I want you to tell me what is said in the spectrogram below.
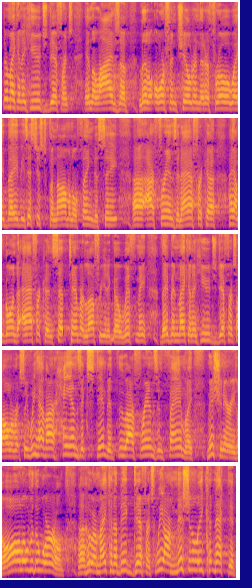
They're making a huge difference in the lives of little orphan children that are throwaway babies. It's just a phenomenal thing to see. Uh, our friends in Africa. Hey, I'm going to Africa in September. I'd love for you to go with me. They've been making a huge difference all over. See, we have our hands extended through our friends and family, missionaries all over the world uh, who are making a big difference. We are missionally connected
